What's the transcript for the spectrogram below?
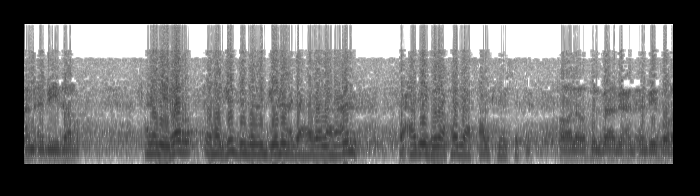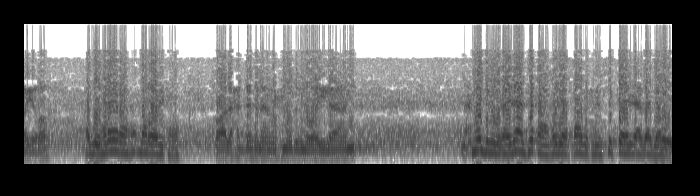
عن أبي ذر عن أبي ذر وهو جد بن جنادة رضي الله عنه وحديثه أخرج أصحاب الكتب الستة. قال وفي الباب عن أبي هريرة أبو هريرة مر ذكره. قال حدثنا محمود بن غيلان محمود بن غيلان ثقة أخرج أصحاب الكتب الستة إلا أبا داود.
